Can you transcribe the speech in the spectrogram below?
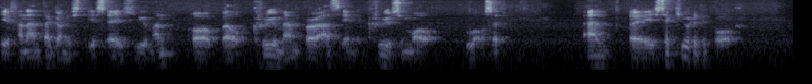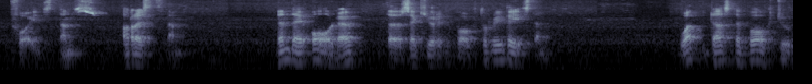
if an antagonist is a human, or well, crew member, as in Crewsimov law set, and a security for instance, arrests them, then they order the security Borg to release them what does the Borg do?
